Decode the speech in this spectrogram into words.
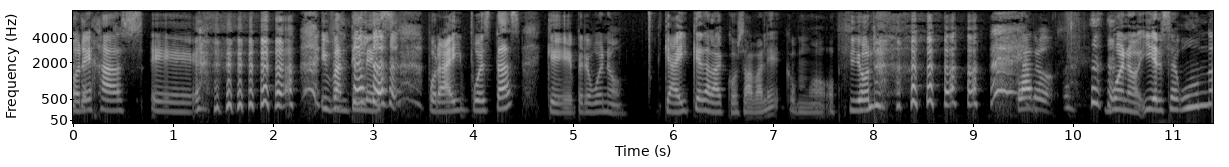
orejas eh, infantiles por ahí puestas, que, pero bueno, que ahí queda la cosa, ¿vale? Como opción. Claro. Bueno, y el segundo...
